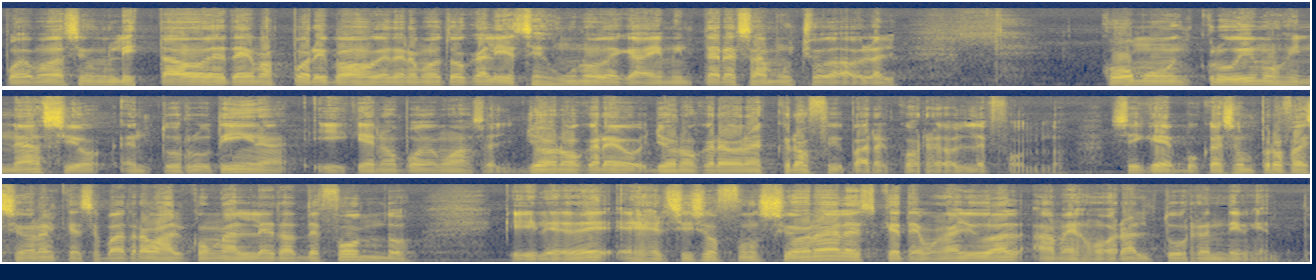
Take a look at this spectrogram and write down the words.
podemos decir un listado de temas por ahí abajo que tenemos que tocar y ese es uno de que a mí me interesa mucho de hablar. ¿Cómo incluimos gimnasio en tu rutina y qué no podemos hacer? Yo no creo, yo no creo en el CrossFit para el corredor de fondo. Así que búsquese un profesional que sepa trabajar con atletas de fondo y le dé ejercicios funcionales que te van a ayudar a mejorar tu rendimiento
